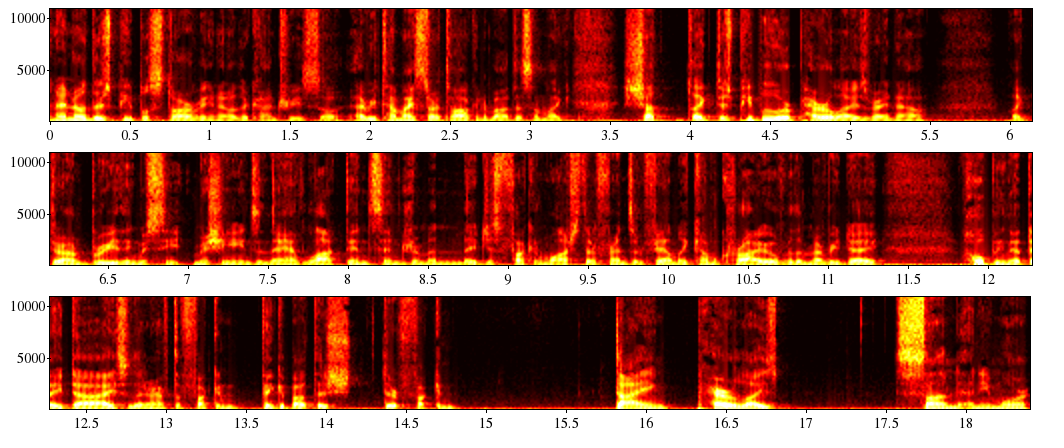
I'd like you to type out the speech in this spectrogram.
And I know there's people starving in other countries, so every time I start talking about this, I'm like, shut. Like, there's people who are paralyzed right now. Like they're on breathing machi- machines and they have locked in syndrome and they just fucking watch their friends and family come cry over them every day hoping that they die so they don't have to fucking think about this sh- their fucking dying paralyzed son anymore.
